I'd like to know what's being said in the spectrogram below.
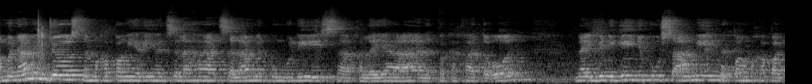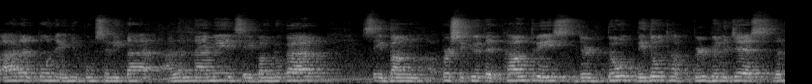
Ama namin Diyos na makapangyarihan sa lahat, salamat po muli sa kalayaan at pagkakataon na ibinigay niyo po sa amin upang makapag-aral po na inyong pong salita. Alam namin sa ibang lugar, sa ibang persecuted countries, they don't, they don't have privileges that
